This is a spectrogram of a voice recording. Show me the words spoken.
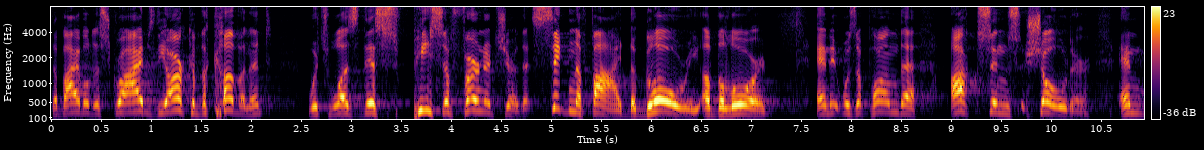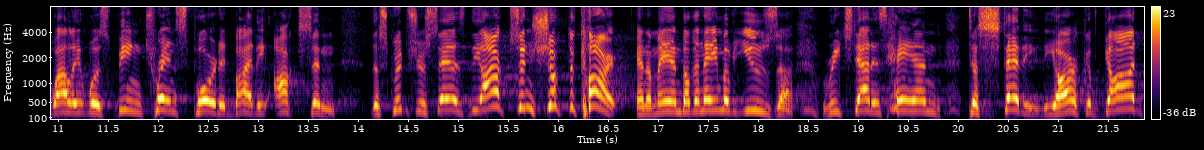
the Bible describes the Ark of the Covenant, which was this piece of furniture that signified the glory of the Lord. And it was upon the oxen's shoulder. And while it was being transported by the oxen, the scripture says the oxen shook the cart, and a man by the name of Uzzah reached out his hand to steady the ark of God,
